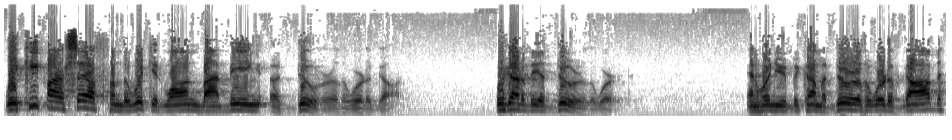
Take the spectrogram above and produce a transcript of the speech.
we keep ourselves from the wicked one by being a doer of the Word of God. We've got to be a doer of the Word. And when you become a doer of the Word of God,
